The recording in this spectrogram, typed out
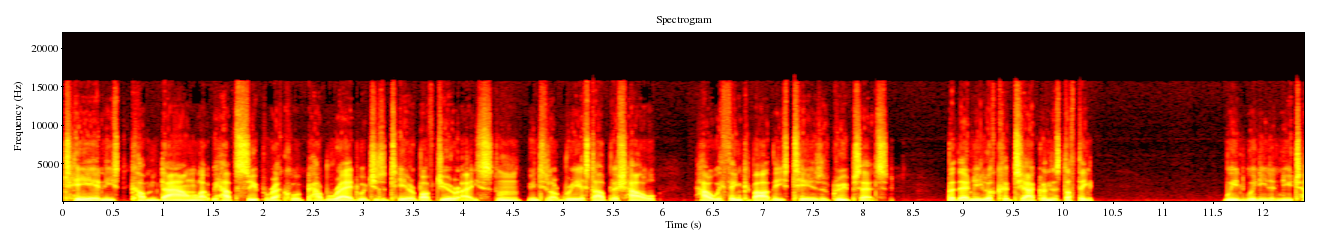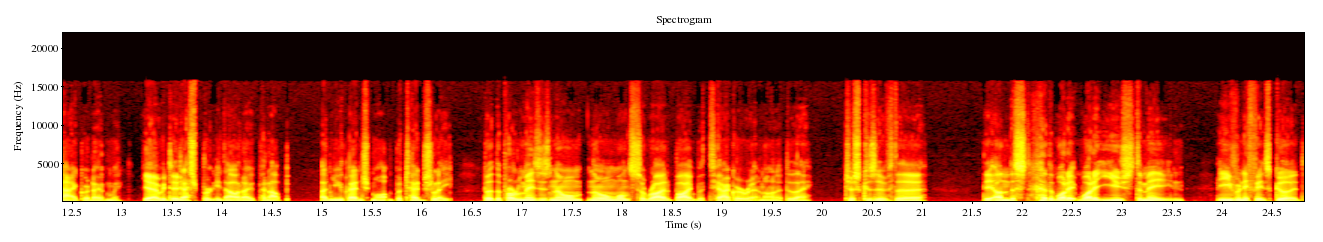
tier needs to come down. Like we have Super Record, we have Red, which is a tier above Dura-Ace. Mm. We need to like re-establish how how we think about these tiers of group sets. But then you look at Tiagra and there's nothing. We we need a new Tiagra, don't we? Yeah, we do. Desperately, that would open up a new benchmark potentially. But the problem is, is no one no one wants to ride a bike with Tiagra written on it, do they? Just because of the the understand what it what it used to mean. Even if it's good,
